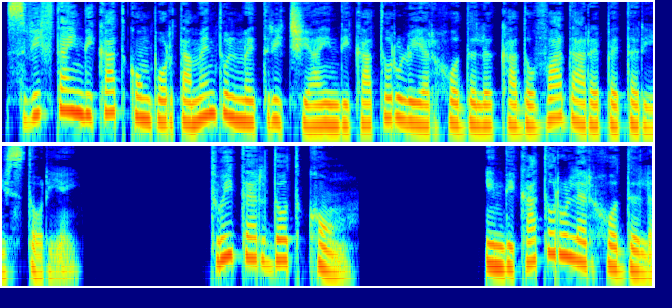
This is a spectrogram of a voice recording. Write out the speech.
Swift a indicat comportamentul metricii a indicatorului RHODL ca dovadă a repetării istoriei. Twitter.com Indicatorul RHODL,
